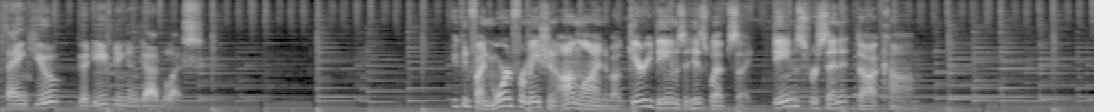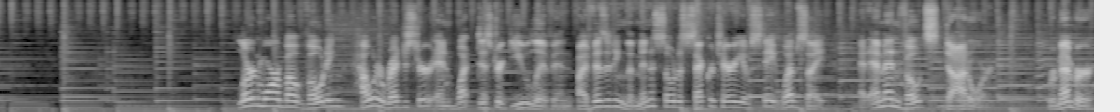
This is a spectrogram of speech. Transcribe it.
Thank you, good evening, and God bless. You can find more information online about Gary Dahms at his website, dahmsforsenate.com. Learn more about voting, how to register, and what district you live in by visiting the Minnesota Secretary of State website at mnvotes.org. Remember,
